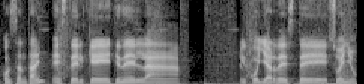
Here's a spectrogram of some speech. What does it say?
Constantine, este, el que tiene la el collar de este sueño.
